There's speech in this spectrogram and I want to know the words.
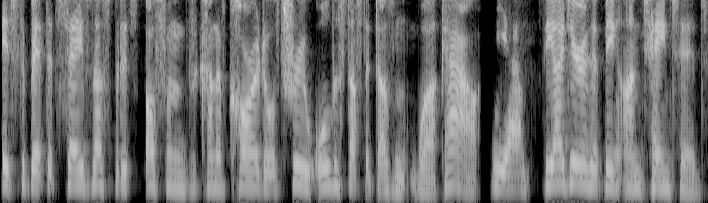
It's the bit that saves us, but it's often the kind of corridor through all the stuff that doesn't work out. Yeah. The idea of it being untainted,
